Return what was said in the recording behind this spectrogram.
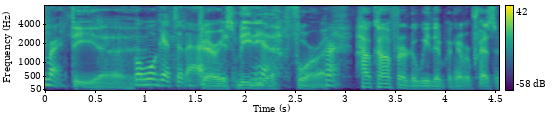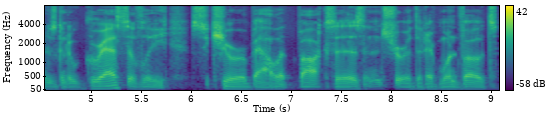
right. the uh, well, we'll get to that. various media yeah. fora. Right. How confident are we that we're going to have a president who's going to aggressively secure ballot boxes and ensure that everyone votes,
